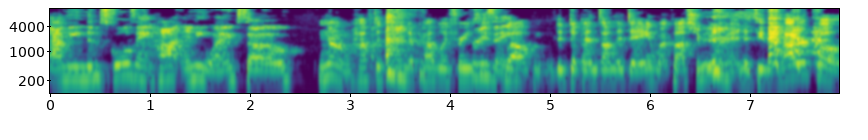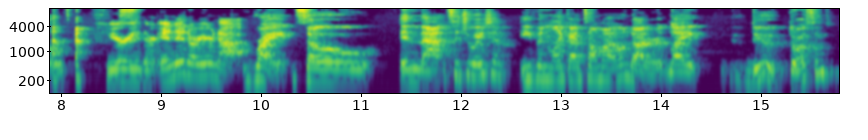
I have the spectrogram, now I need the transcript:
I mean, them schools ain't hot anyway, so No, half the time they're probably freezing. Freezing. Well, it depends on the day and what costume you're in. It's either hot or cold. You're either in it or you're not. right. So in that situation, even like I tell my own daughter, like, dude, throw some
